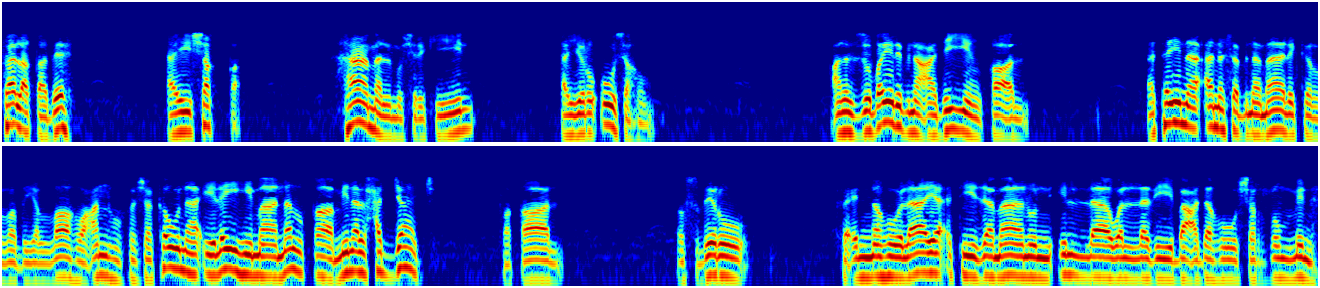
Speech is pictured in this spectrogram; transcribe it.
فلق به أي شق. هام المشركين أي رؤوسهم. عن الزبير بن عدي قال أتينا أنس بن مالك رضي الله عنه فشكونا إليه ما نلقى من الحجاج فقال اصبروا فإنه لا يأتي زمان إلا والذي بعده شر منه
